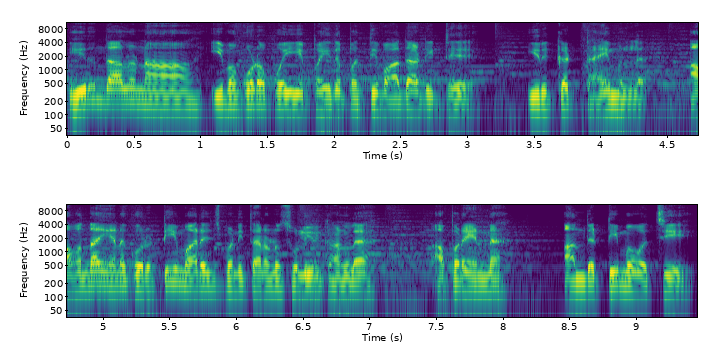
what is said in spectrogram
இருந்தாலும் நான் இவன் கூட போய் இப்போ இதை பற்றி வாதாடிட்டு இருக்க டைம் இல்லை. அவன் தான் எனக்கு ஒரு டீம் அரேஞ்ச் பண்ணி தரணும்னு சொல்லியிருக்கான்ல. அப்புறம் என்ன? அந்த டீமை வச்சு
